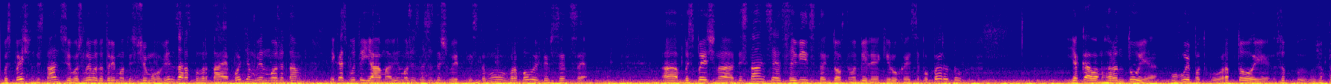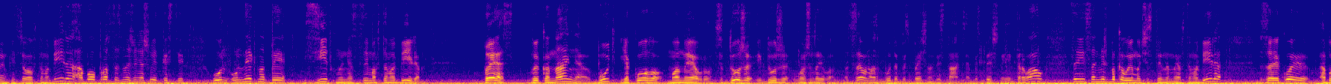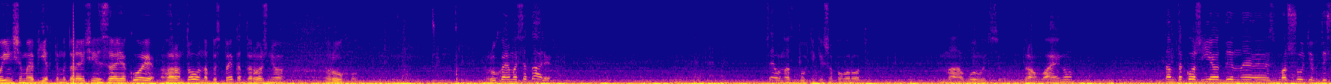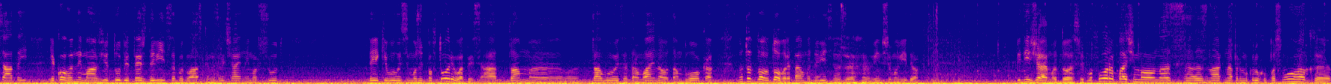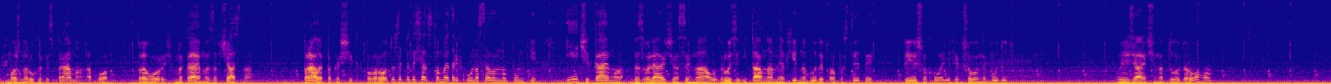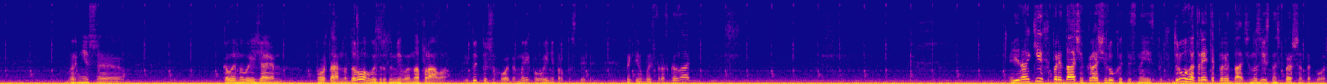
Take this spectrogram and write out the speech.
безпечну дистанцію важливо дотримуватись чому. Він зараз повертає, потім він може там якась бути яма, він може знизити швидкість, тому враховуйте все це. А безпечна дистанція це відстань до автомобіля, який рухається попереду, яка вам гарантує у випадку раптової зупинки цього автомобіля або просто зниження швидкості уникнути зіткнення з цим автомобілем без виконання будь-якого маневру. Це дуже і дуже важливо. Оце у нас буде безпечна дистанція, безпечний інтервал. Це відстань між боковими частинами автомобіля, за якої або іншими об'єктами, до речі, за якої гарантована безпека дорожнього руху. Рухаємося далі. Це у нас був тільки що поворот на вулицю Трамвайну. Там також є один е, з маршрутів, 10-й, якого нема в Ютубі. Теж дивіться, будь ласка, незвичайний маршрут. Деякі вулиці можуть повторюватись, а там е, та вулиця трамвайна, там блока. Ну то добре, там ви дивіться вже в іншому відео. Під'їжджаємо до світлофора, бачимо у нас е, знак напрямок руху по смугах. Можна рухатись прямо або праворуч. Вмикаємо завчасно правий покажчик повороту за 50-100 метрів у населеному пункті і чекаємо дозволяючого сигналу. Друзі, і там нам необхідно буде пропустити пішоходів, якщо вони будуть, виїжджаючи на ту дорогу. Верніше, коли ми виїжджаємо, повертаємо на дорогу, ви зрозуміли, направо. Йдуть пішоходи, ми їх повинні пропустити. Хотів швидко сказати. І на яких передачах краще рухатись на іспиті? Друга, третя передача. Ну, звісно перша також.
